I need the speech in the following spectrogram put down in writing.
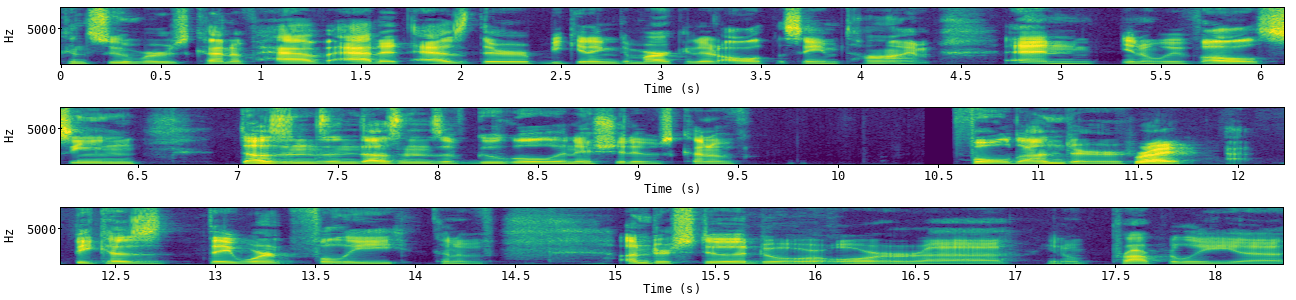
consumers kind of have at it as they're beginning to market it all at the same time. And you know, we've all seen dozens and dozens of Google initiatives kind of fold under, right, because they weren't fully kind of understood or or uh, you know properly uh,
